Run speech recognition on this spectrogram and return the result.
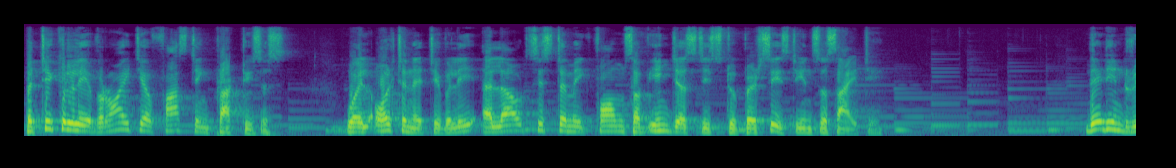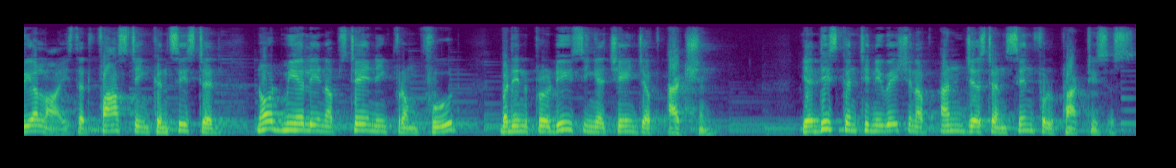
particularly a variety of fasting practices while alternatively allowed systemic forms of injustice to persist in society. They didn't realize that fasting consisted not merely in abstaining from food, but in producing a change of action, a discontinuation of unjust and sinful practices.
